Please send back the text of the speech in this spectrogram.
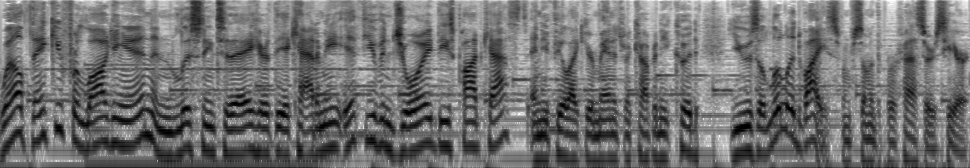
Well, thank you for logging in and listening today here at the Academy. If you've enjoyed these podcasts and you feel like your management company could use a little advice from some of the professors here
